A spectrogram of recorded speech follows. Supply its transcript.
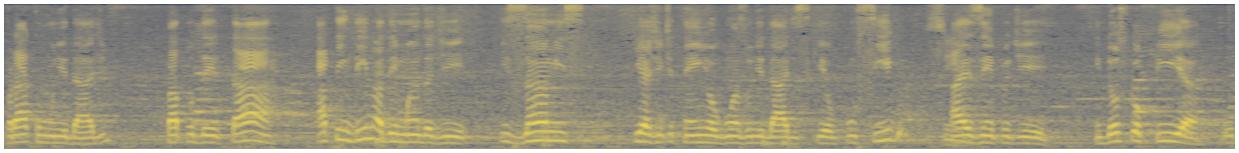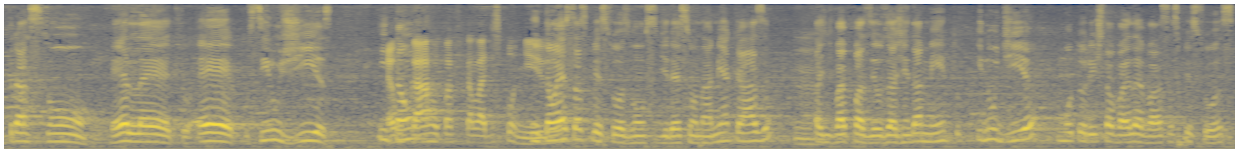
para a comunidade para poder estar atendendo a demanda de exames que a gente tem em algumas unidades que eu consigo, Sim. a exemplo de endoscopia, ultrassom, eletro, eco, cirurgias. Então, é um carro para ficar lá disponível. então essas pessoas vão se direcionar à minha casa, a gente vai fazer os agendamentos e no dia o motorista vai levar essas pessoas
